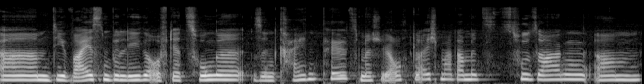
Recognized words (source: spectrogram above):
Ähm, die weißen Belege auf der Zunge sind kein Pilz, möchte ich auch gleich mal damit zusagen. Ähm,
